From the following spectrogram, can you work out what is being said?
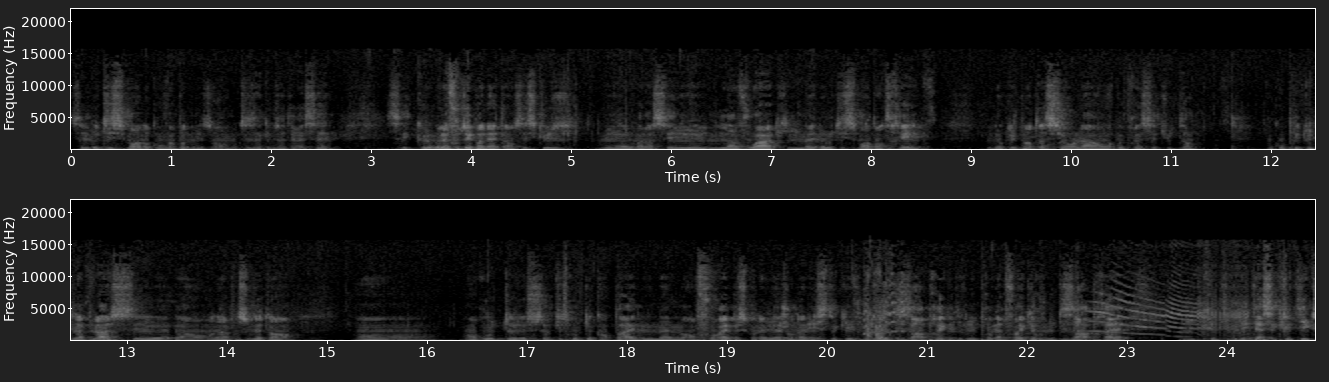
C'est le lotissement, donc on ne voit pas de maison, donc c'est ça qui nous intéressait c'est que la photo est pas nette, hein, on s'excuse, mais euh, voilà, c'est la voie qui mène au lotissement d'entrée. Donc les plantations, là, ont à peu près 7-8 ans. Donc on pris toute la place et euh, ben, on a l'impression d'être en, en, route, euh, sur une petite route de campagne, même en forêt, puisqu'on a eu un journaliste qui est venu 10 ans après, qui était venu une première fois et qui est revenu 10 ans après. Il, était assez critique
